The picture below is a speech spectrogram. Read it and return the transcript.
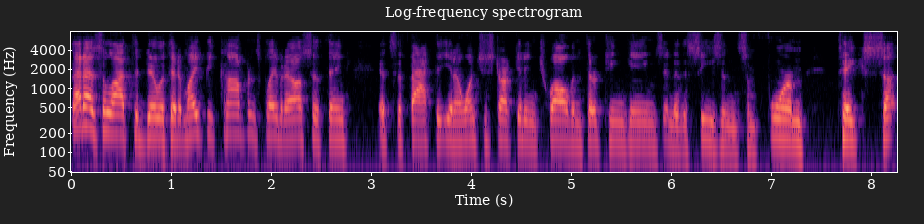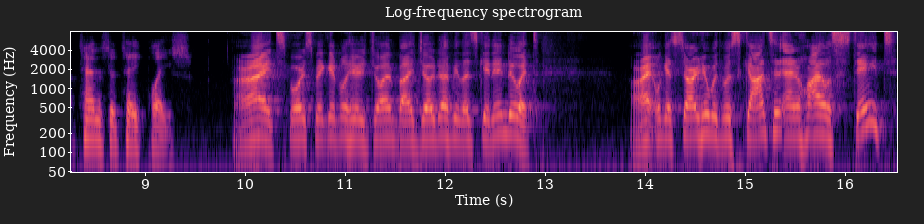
that has a lot to do with it. It might be conference play, but I also think it's the fact that you know once you start getting 12 and 13 games into the season, some form takes tends to take place. All right, Sports Pick Info here joined by Joe Duffy. Let's get into it. All right, we'll get started here with Wisconsin and Ohio State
